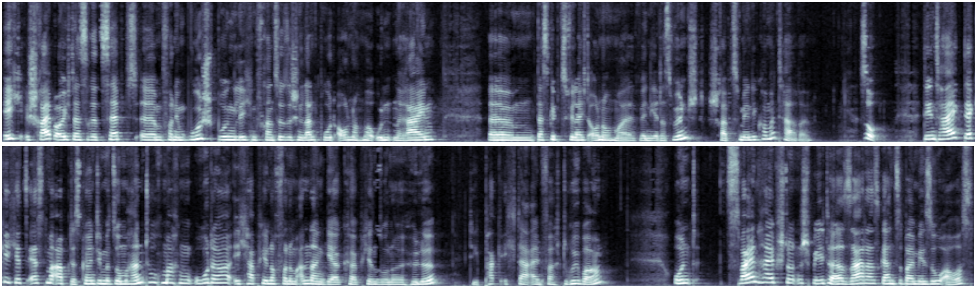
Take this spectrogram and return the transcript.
Ich schreibe euch das Rezept ähm, von dem ursprünglichen französischen Landbrot auch noch mal unten rein. Ähm, das gibt es vielleicht auch noch mal. Wenn ihr das wünscht, schreibt es mir in die Kommentare. So, den Teig decke ich jetzt erstmal ab. Das könnt ihr mit so einem Handtuch machen oder ich habe hier noch von einem anderen Gärkörbchen so eine Hülle. Die packe ich da einfach drüber. Und zweieinhalb Stunden später sah das Ganze bei mir so aus.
